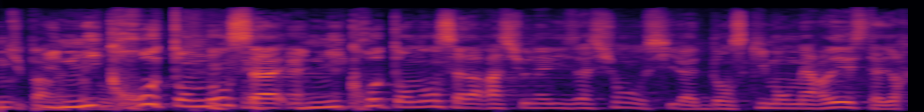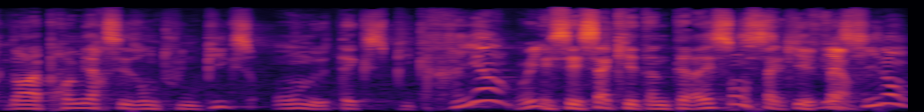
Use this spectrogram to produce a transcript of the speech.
que tu parlais une pas micro tendance à une micro tendance à la rationalisation aussi là-dedans. Ce qui m'emmerdait, c'est-à-dire que dans la première saison de Twin Peaks, on ne t'explique rien. Oui. Et c'est ça qui est intéressant, ça, qui est, bien, fascinant.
